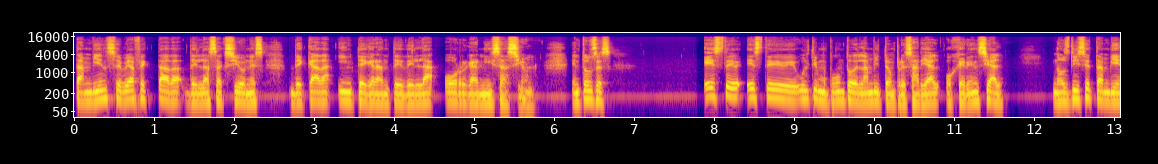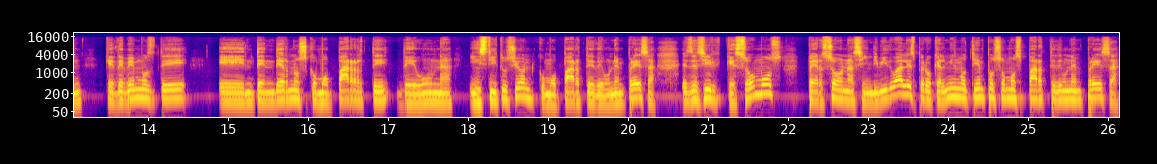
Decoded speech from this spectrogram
también se ve afectada de las acciones de cada integrante de la organización. Entonces, este, este último punto del ámbito empresarial o gerencial nos dice también que debemos de entendernos como parte de una institución, como parte de una empresa. Es decir, que somos personas individuales, pero que al mismo tiempo somos parte de una empresa.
